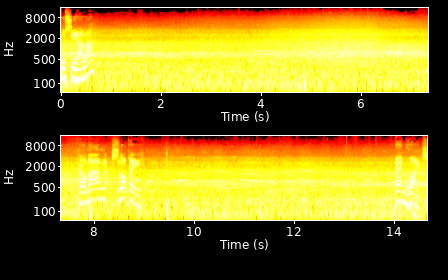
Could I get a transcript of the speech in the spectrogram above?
Musiala. Coman, sloppy. Ben White.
